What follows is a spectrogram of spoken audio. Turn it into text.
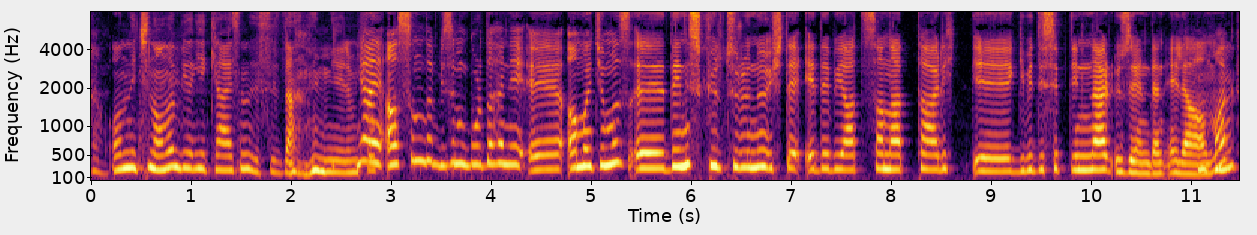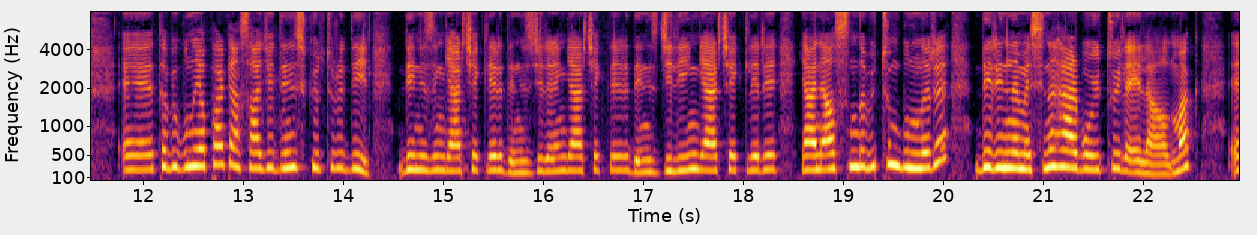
Evet. Onun için onun bir hikayesini de sizden dinleyelim. Yani çok... aslında bizim burada hani e, amacımız e, deniz kültürünü işte edebiyat, sanat, tarih e, gibi disiplinler üzerinden ele almak. Hı hı. E, tabii bunu yaparken sadece deniz kültürü değil, denizin gerçekleri, denizcilerin gerçekleri, denizciliğin gerçekleri yani aslında bütün bunları derinlemesine her boyutuyla ele almak. E,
